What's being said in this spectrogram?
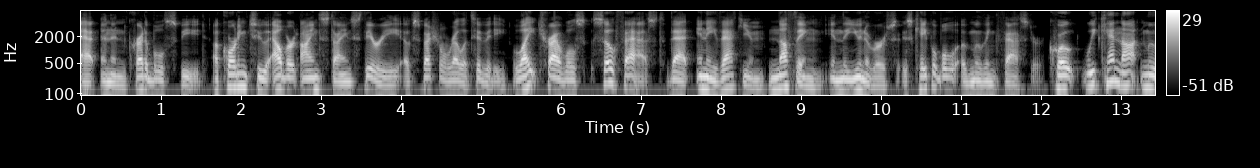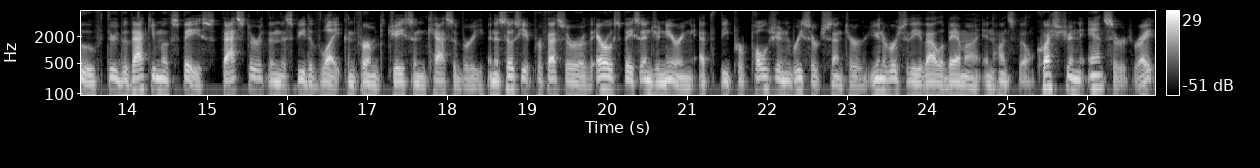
at an incredible speed. According to Albert Einstein's theory of special relativity, light travels so fast that in a vacuum, nothing in the universe is capable of moving faster. Quote, We cannot move through the vacuum of space faster than the speed of light, confirmed Jason Cassibry, an associate professor of aerospace engineering at the Propulsion Research Center, University of Alabama in Huntsville. Question answered, right?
